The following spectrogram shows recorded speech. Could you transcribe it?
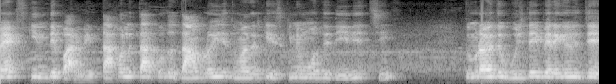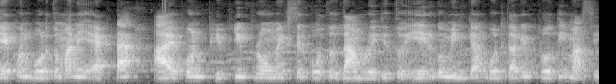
ম্যাক্স কিনতে পারবে। তাহলে তার কত দাম রয়েছে তোমাদেরকে স্ক্রিনের মধ্যে দিয়ে দিচ্ছি। তোমরা হয়তো বুঝতেই পেরে গেছো যে এখন বর্তমানে একটা আইফোন ফিফটি প্রো ম্যাক্সের কত দাম রয়েছে। তো এরকম ইনকাম করতে থাকে প্রতি মাসে।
